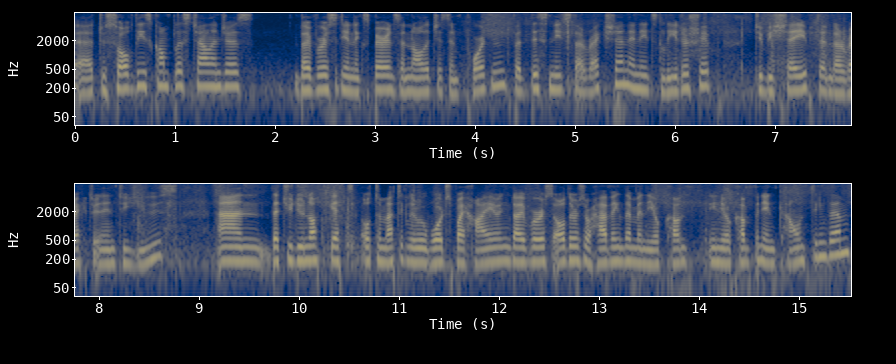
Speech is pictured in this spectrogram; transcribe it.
uh, to solve these complex challenges, diversity and experience and knowledge is important, but this needs direction and needs leadership to be shaped and directed into use. And that you do not get automatically rewards by hiring diverse others or having them in your com- in your company and counting them.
